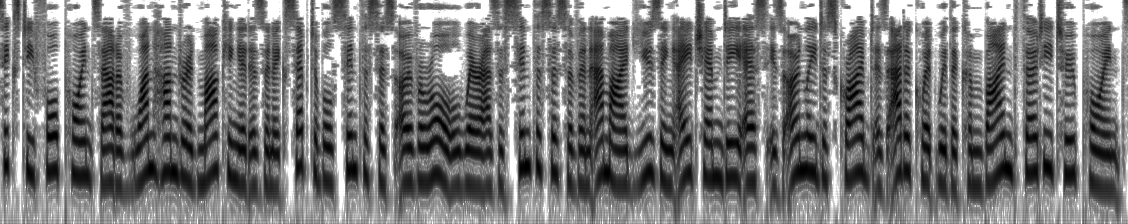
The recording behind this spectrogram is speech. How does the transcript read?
64 points out of 100 marking it as an acceptable synthesis overall whereas a synthesis of an amide using HMDS is only described as adequate with a combined 32 points.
